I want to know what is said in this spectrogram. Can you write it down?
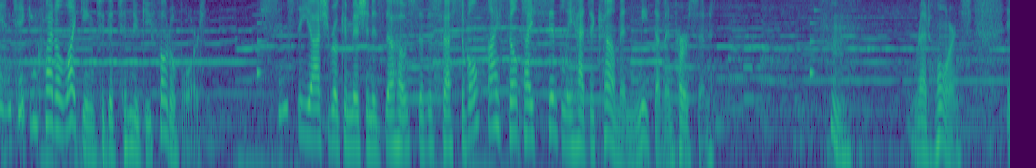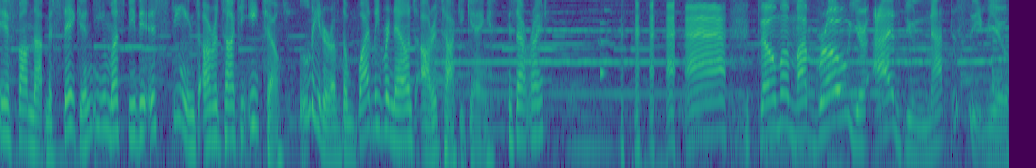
and taken quite a liking to the Tanuki photo board. Since the Yashiro Commission is the host of this festival, I felt I simply had to come and meet them in person. Hmm. Red Horns. If I'm not mistaken, you must be the esteemed Arataki Itto, leader of the widely renowned Arataki gang. Is that right? Thoma, my bro, your eyes do not deceive you.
